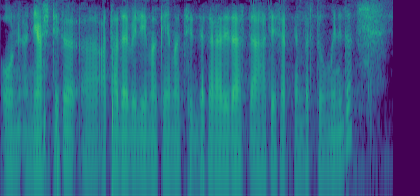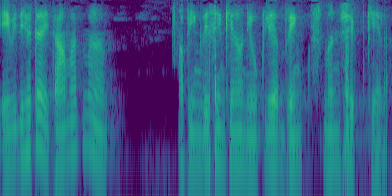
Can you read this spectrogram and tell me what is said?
ඔවුන් න්‍යෂ්ටික අත්හදබැලීමක් එහෙමත් සිද්ධ කරා 2017 සැප්තැම්බර් 3 වෙනිදා. ඒ විදිහට ඊටාත්ම අපි ඉංග්‍රීසියෙන් කියනවා නියුක්ලියර් බ්‍රින්ක්ස්මන්ෂිප් කියලා.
